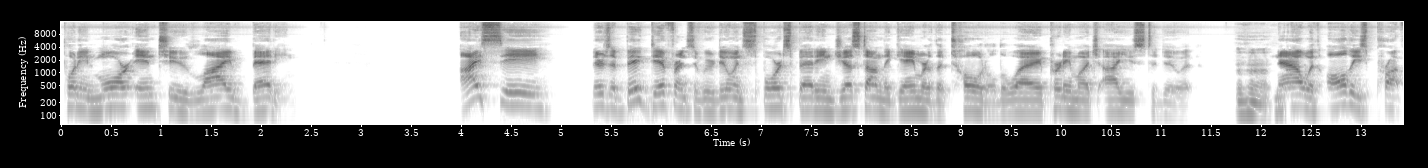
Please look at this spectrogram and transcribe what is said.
putting more into live betting. I see there's a big difference if we are doing sports betting just on the game or the total, the way pretty much I used to do it. Mm-hmm. Now with all these prop,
